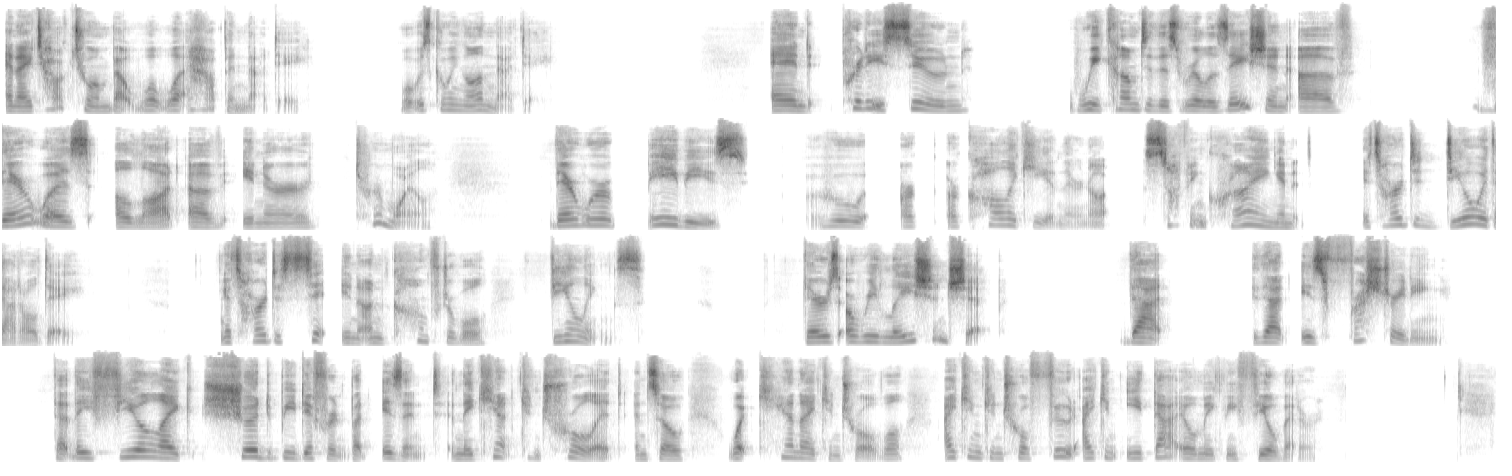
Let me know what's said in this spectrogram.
And I talked to him about what, what happened that day, what was going on that day. And pretty soon we come to this realization of there was a lot of inner turmoil there were babies who are are colicky and they're not stopping crying and it's it's hard to deal with that all day. It's hard to sit in uncomfortable feelings. There's a relationship that that is frustrating that they feel like should be different but isn't and they can't control it and so what can i control well i can control food i can eat that it will make me feel better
